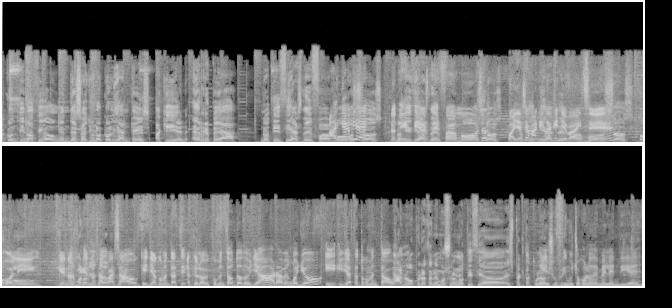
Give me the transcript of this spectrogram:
A continuación, en Desayuno Coliantes, aquí en RPA, noticias de ¡Ay, famosos. qué bien! Noticias de famosos. Vaya semanita que lleváis, ¿eh? famosos. Jolín, que nos, que nos ha pasado, que ya comentaste, que lo habéis comentado todo ya. Ahora vengo yo y, y ya está todo comentado. Ah, no, pero tenemos una noticia espectacular. Oye, sufrí mucho con lo de Melendi, ¿eh?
